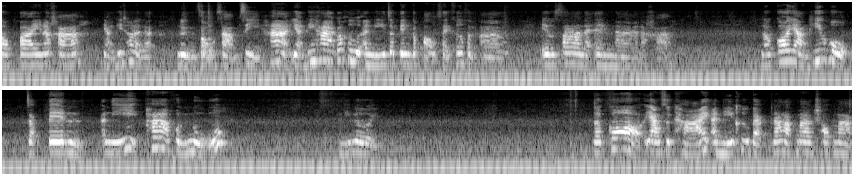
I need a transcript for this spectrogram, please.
ต่อไปนะคะ อย่างที่เท่าไหร่ละหนึ่งสองสามสี่ห้าอย่างที่ห้าก็คืออันนี้จะเป็นกระเป๋าใส่เครื่องสำอางเอลซ่าและแอนนานะคะ แล้วก็อย่างที่หกจะเป็นอันนี้ผ้าขนหนู อันนี้เลย แล้วก็อย่างสุดท้ายอันนี้คือแบบน่ารักมากชอบมาก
